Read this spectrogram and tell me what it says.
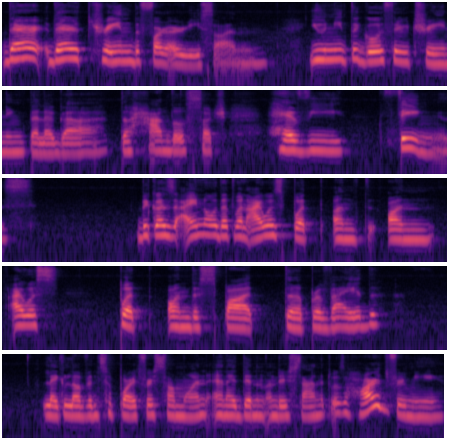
they're they're trained for a reason. You need to go through training talaga to handle such heavy things because I know that when I was put on on I was put on the spot to provide like love and support for someone and I didn't understand it was hard for me.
